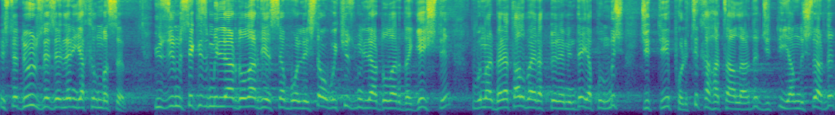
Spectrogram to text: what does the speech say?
işte döviz rezervlerinin yakılması. 128 milyar dolar diye sembolleşti ama bu 200 milyar doları da geçti. Bunlar Berat Albayrak döneminde yapılmış ciddi politika hatalardır, ciddi yanlışlardır.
